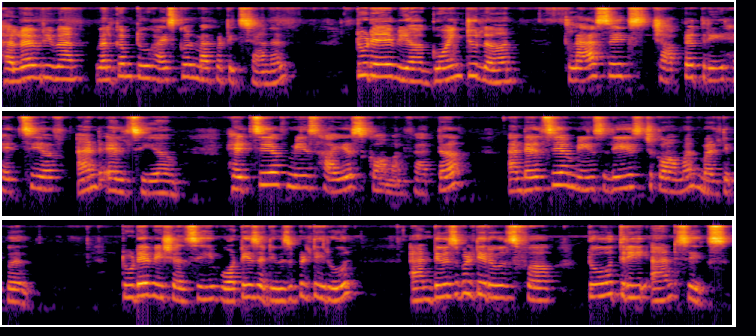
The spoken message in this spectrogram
Hello everyone, welcome to High School Mathematics channel. Today we are going to learn Class 6 Chapter 3 HCF and LCM. HCF means highest common factor and LCM means least common multiple. Today we shall see what is a divisibility rule and divisibility rules for 2, 3 and 6.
